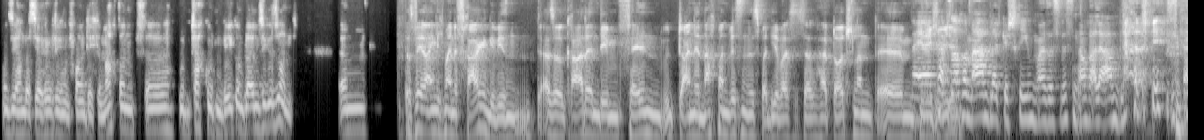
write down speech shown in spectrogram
Und Sie haben das sehr höflich und freundlich gemacht und äh, guten Tag, guten Weg und bleiben Sie gesund. Ähm, das wäre eigentlich meine Frage gewesen. Also gerade in den Fällen, deine Nachbarn wissen es, bei dir weiß es ja halb Deutschland. Ähm, naja, ich habe es auch im Abendblatt geschrieben, also es wissen auch alle Abendblattleser.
